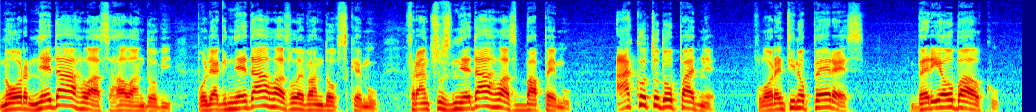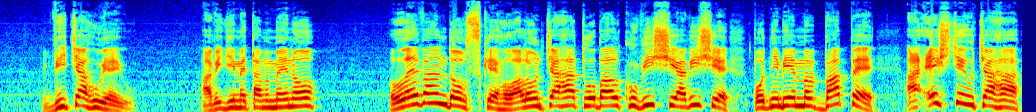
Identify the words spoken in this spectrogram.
Nor nedá hlas Halandovi, Poliak nedá hlas Levandovskému, Francúz nedá hlas Bapemu. Ako to dopadne? Florentino Pérez berie obálku, vyťahuje ju a vidíme tam meno Levandovského, ale on ťahá tú obálku vyššie a vyššie. Pod ním je Mbappé a ešte ju ťahá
